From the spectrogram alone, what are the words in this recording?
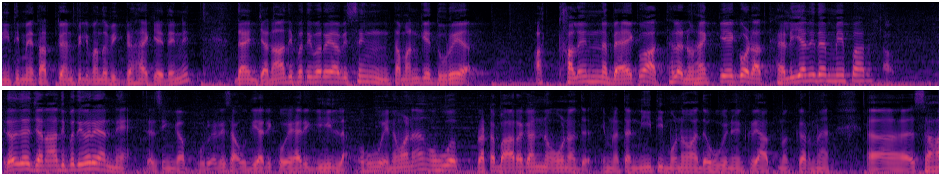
නීතිමේ තත්වයන් පිළිබඳ විග්‍රහයකය දෙන්නේ දැන් ජනාධිපතිවරය විසින් තමන්ගේ දුරය අත්හලෙන්න්න බෑකව අත්හල නොහැක්කේකොඩ අත් හැලියනි දැම් මේ පාර. එද ජනාධිපතිවරයන්න ද සිංගපපුරයට සෞධරි කොයහරි ගිහිල්ල. ඔහු එනවන ඔහුව රට බාරගන්න ඕනද? එමනත නීති මොනවද ඔහු වෙනුවෙන් ක්‍රියාත්ම කරන සහ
